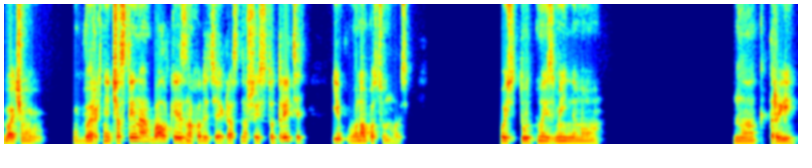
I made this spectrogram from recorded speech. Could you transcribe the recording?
Бачимо, верхня частина балки знаходиться якраз на 6130, і вона посунулася. Ось тут ми змінимо на 3.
